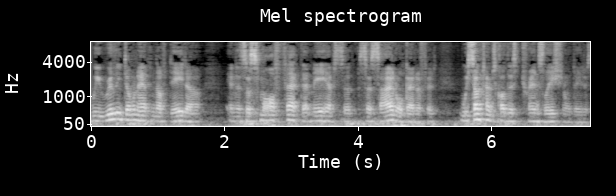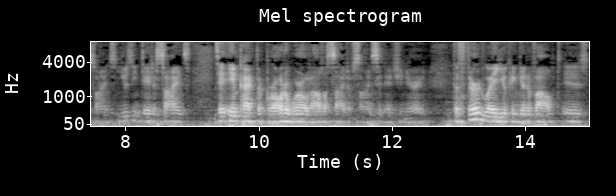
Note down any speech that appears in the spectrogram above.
we really don't have enough data and it's a small effect that may have societal benefit. We sometimes call this translational data science, using data science to impact the broader world outside of science and engineering. The third way you can get involved is,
